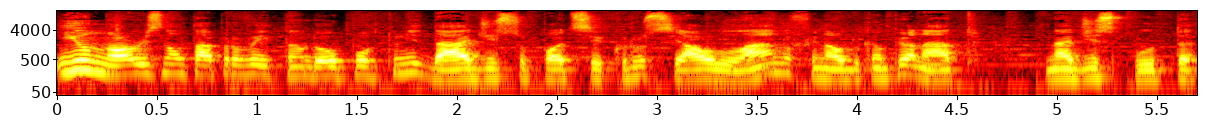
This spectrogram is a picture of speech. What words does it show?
e o Norris não está aproveitando a oportunidade. Isso pode ser crucial lá no final do campeonato, na disputa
